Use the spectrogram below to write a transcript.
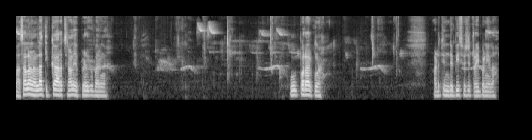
மசாலா நல்லா திக்காக அரைச்சனால எப்படி இருக்கு பாருங்க. சூப்பராக இருக்குங்க. அடுத்து இந்த பீஸ் வச்சு ட்ரை பண்ணிடலாம்.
